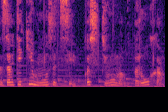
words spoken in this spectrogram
Завдяки музиці, костюмам, рухам,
